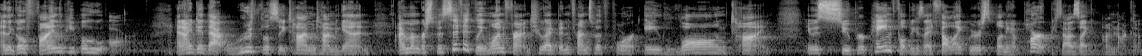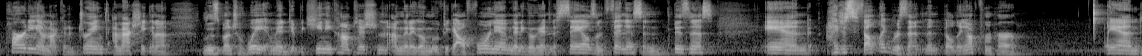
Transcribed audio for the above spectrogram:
and then go find the people who are. And I did that ruthlessly time and time again. I remember specifically one friend who I'd been friends with for a long time. It was super painful because I felt like we were splitting apart because I was like, I'm not going to party. I'm not going to drink. I'm actually going to lose a bunch of weight. I'm going to do bikini competition. I'm going to go move to California. I'm going to go get into sales and fitness and business. And I just felt like resentment building up from her. And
